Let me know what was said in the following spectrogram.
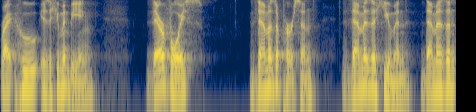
right, who is a human being, their voice, them as a person, them as a human, them as an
